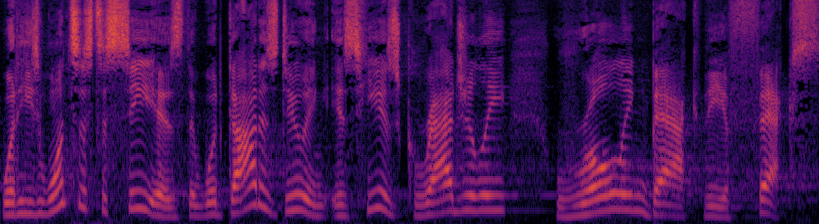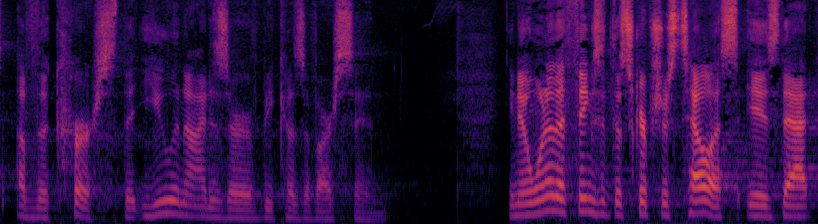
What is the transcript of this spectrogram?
what he wants us to see is that what God is doing is he is gradually rolling back the effects of the curse that you and I deserve because of our sin. You know, one of the things that the scriptures tell us is that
